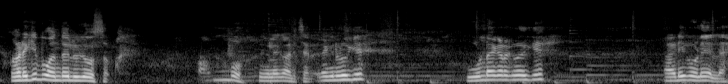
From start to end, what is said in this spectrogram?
അങ്ങോട്ടേക്ക് പോകാൻ എന്തായാലും ഒരു ദിവസം. അമ്പോ നിങ്ങളെ കാണിച്ചാൽ. എങ്ങനെ നോക്കിയേ? പൂണ്ടായി കിടക്കുന്ന അടിപൊളിയല്ലേ?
